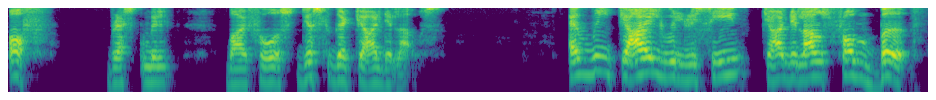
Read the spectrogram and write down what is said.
off breast milk by force just to get child allowance. Every child will receive child allowance from birth,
